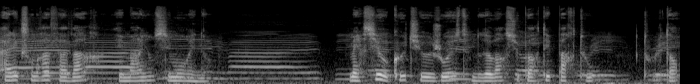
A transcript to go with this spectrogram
Alexandra Favard et Marion Simon Reynaud. Merci aux coachs et aux joueuses de nous avoir supportés partout, tout le temps,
